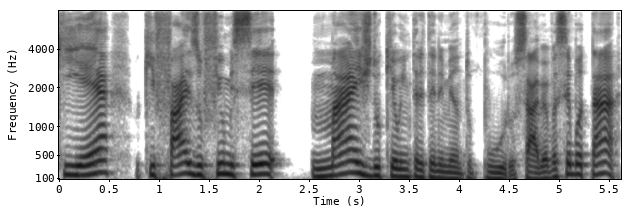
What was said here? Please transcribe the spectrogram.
que é o que faz o filme ser mais do que o entretenimento puro, sabe? É você botar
